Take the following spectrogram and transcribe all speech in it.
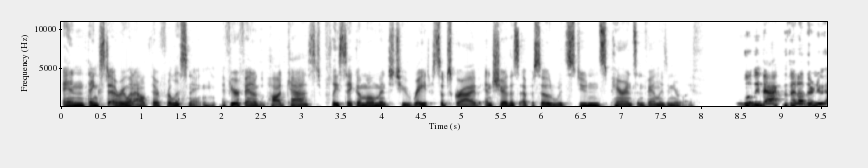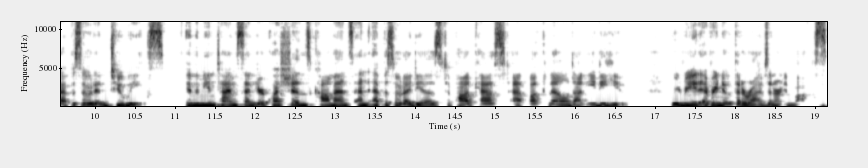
And thanks to everyone out there for listening. If you're a fan of the podcast, please take a moment to rate, subscribe, and share this episode with students, parents, and families in your life. We'll be back with another new episode in two weeks. In the meantime, send your questions, comments, and episode ideas to podcast at bucknell.edu. We read every note that arrives in our inbox.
